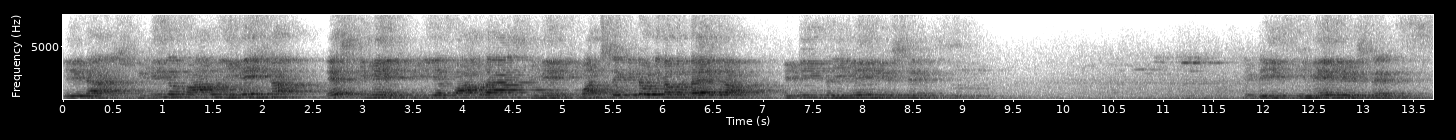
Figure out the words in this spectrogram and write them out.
A dash. It is a formed image now. Yes, image. It is a formed as image. Once check it out in our diagram. It is the image distance. It is image distance.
